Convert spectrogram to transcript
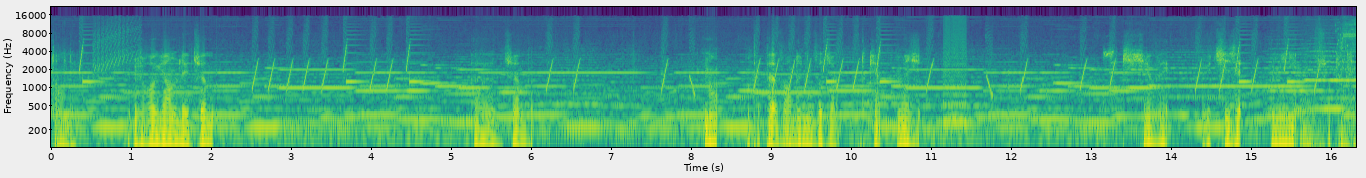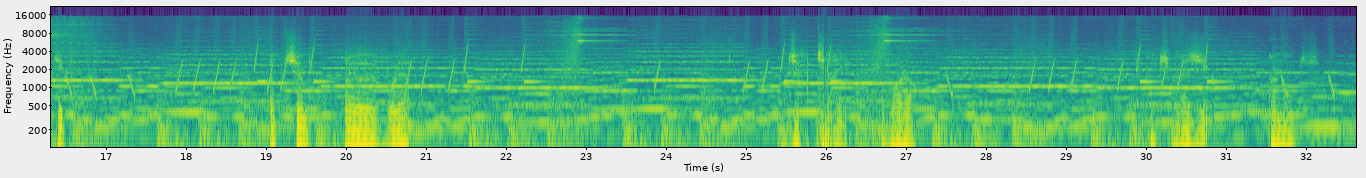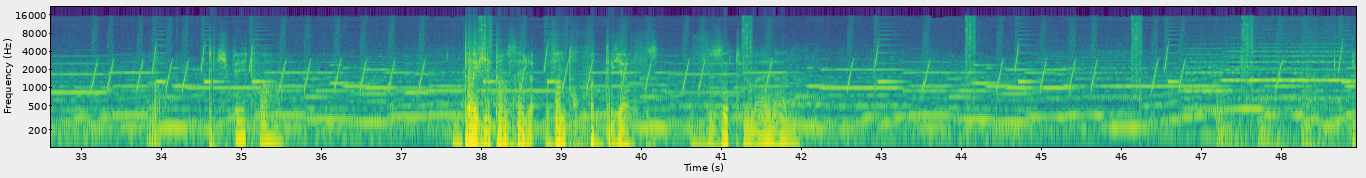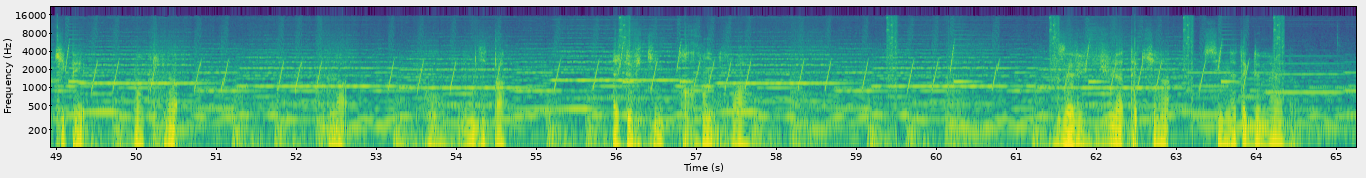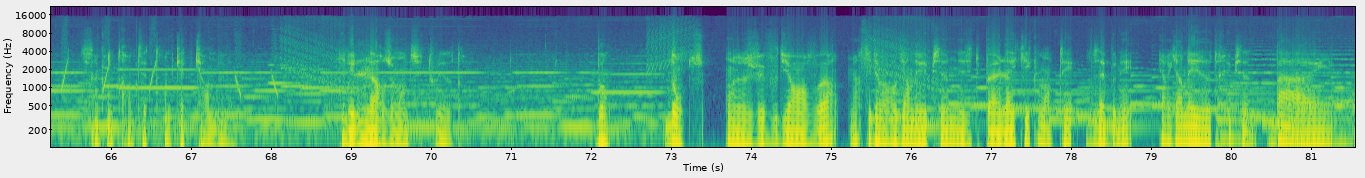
Attendez. Je regarde les gems. Euh, jump. Non, on peut pas avoir de nouveaux gems. En tout cas, magie. C'est qui je vais utiliser mini sur toute l'équipe. Hop, jump. Euh, voilà. Toi étincelle, 23 de dégâts, vous, vous êtes malade. Équipé, donc là, là, ne me dites pas. Âge de viking, 33. Vous avez vu l'attaque a? C'est une attaque de malade. 50, 37, 34, 42. Il est largement dessus de tous les autres. Bon, donc, euh, je vais vous dire au revoir. Merci d'avoir regardé l'épisode. N'hésitez pas à liker, commenter, vous abonner et regarder les autres épisodes. Bye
